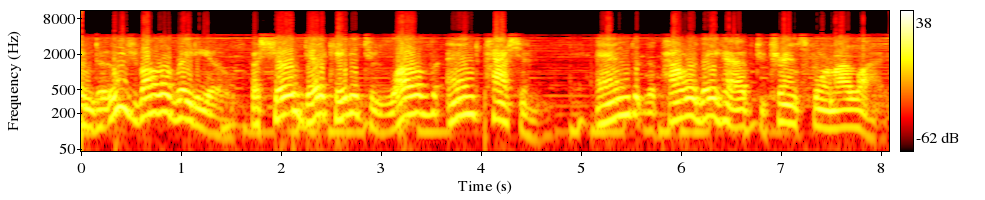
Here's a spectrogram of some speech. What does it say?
Welcome to Ujjvala Radio, a show dedicated to love and passion and the power they have to transform our lives.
